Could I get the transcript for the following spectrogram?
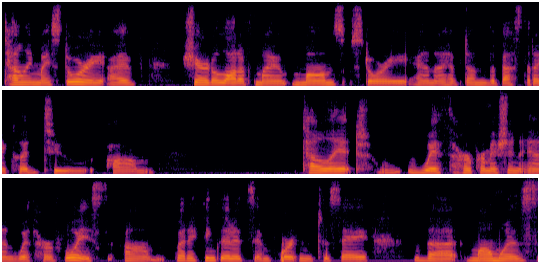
telling my story, I've shared a lot of my mom's story, and I have done the best that I could to um, tell it with her permission and with her voice. Um, but I think that it's important to say that mom was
